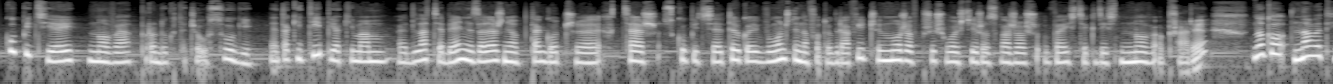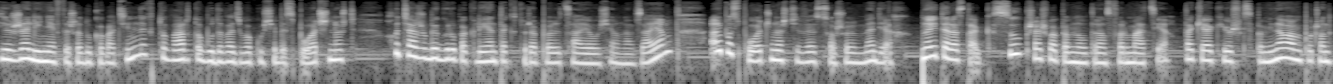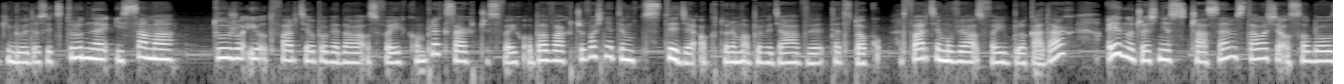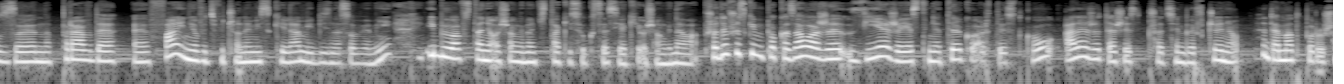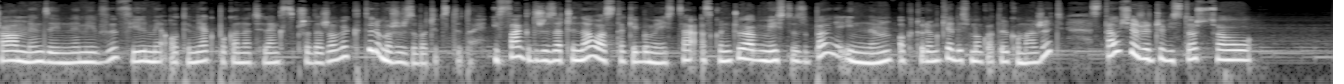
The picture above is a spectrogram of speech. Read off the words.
kupić jej nowe produkty czy usługi. Taki tip, jaki mam dla Ciebie, niezależnie od tego, czy chcesz skupić się tylko i wyłącznie na fotografii, czy może w przyszłości rozważasz wejście gdzieś na nowe obszary, no to nawet jeżeli nie chcesz edukować innych, to warto budować wokół siebie społeczność, chociażby grupa klientek, które polecają się nawzajem, albo społeczność w social mediach. No i teraz tak, Su przeszła pewną transformację. Tak jak już wspominałam, początki były dosyć trudne i sama dużo i otwarcie opowiadała o swoich kompleksach, czy swoich obawach, czy właśnie tym wstydzie, o którym opowiedziała w TED Talku. Otwarcie mówiła o swoich blokadach, a jednocześnie z czasem stała się osobą z naprawdę e, fajnie wyćwiczonymi skillami biznesowymi i była w stanie osiągnąć taki sukces, jaki osiągnęła. Przede wszystkim pokazała, że wie, że jest nie tylko artystką, ale że też jest przedsiębiorczynią. Ten temat poruszałam m.in. w filmie o tym, jak pokonać lęk sprzedażowy, który możesz zobaczyć tutaj. I fakt, że zaczynała z takiego miejsca, a skończyła w miejscu zupełnie innym, o którym kiedyś mogła tylko marzyć, stał się rzeczywistością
